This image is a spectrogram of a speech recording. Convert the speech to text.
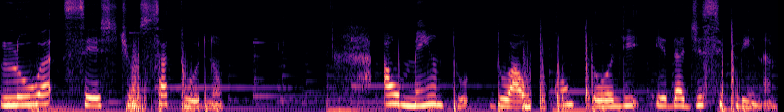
Lua sextil Saturno. Aumento do autocontrole e da disciplina,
